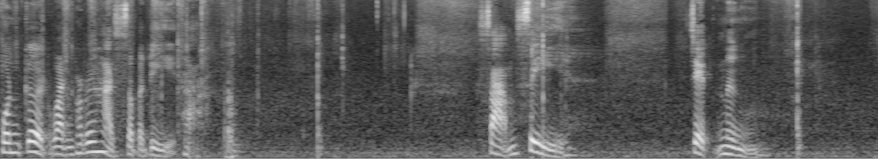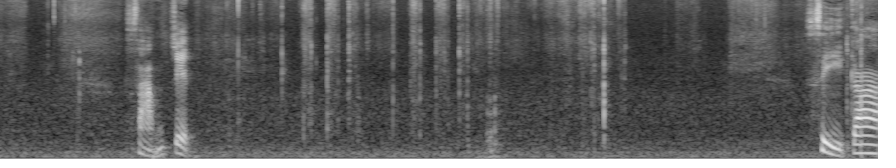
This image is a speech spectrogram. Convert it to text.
คนเกิดวันพฤหัสบดีค่ะสามสี่เจ็ดหนึ่งสามเจ็ดสี่เก้า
